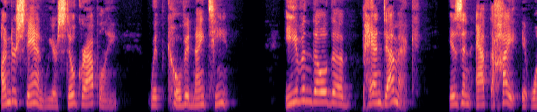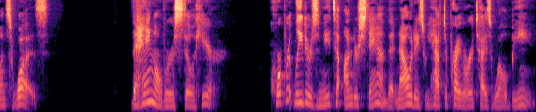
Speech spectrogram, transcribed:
understand we are still grappling with COVID-19. Even though the pandemic isn't at the height it once was, the hangover is still here corporate leaders need to understand that nowadays we have to prioritize well-being.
